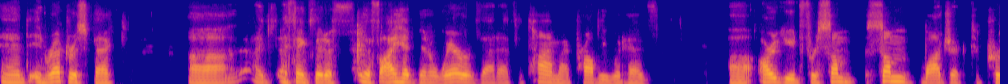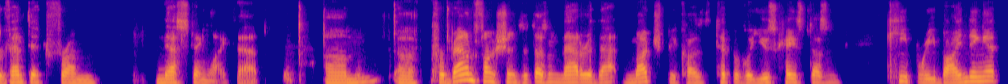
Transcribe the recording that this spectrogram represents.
and in retrospect, uh, I, I think that if if I had been aware of that at the time, I probably would have uh, argued for some some logic to prevent it from nesting like that. Um, uh, for bound functions, it doesn't matter that much because the typical use case doesn't keep rebinding it.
